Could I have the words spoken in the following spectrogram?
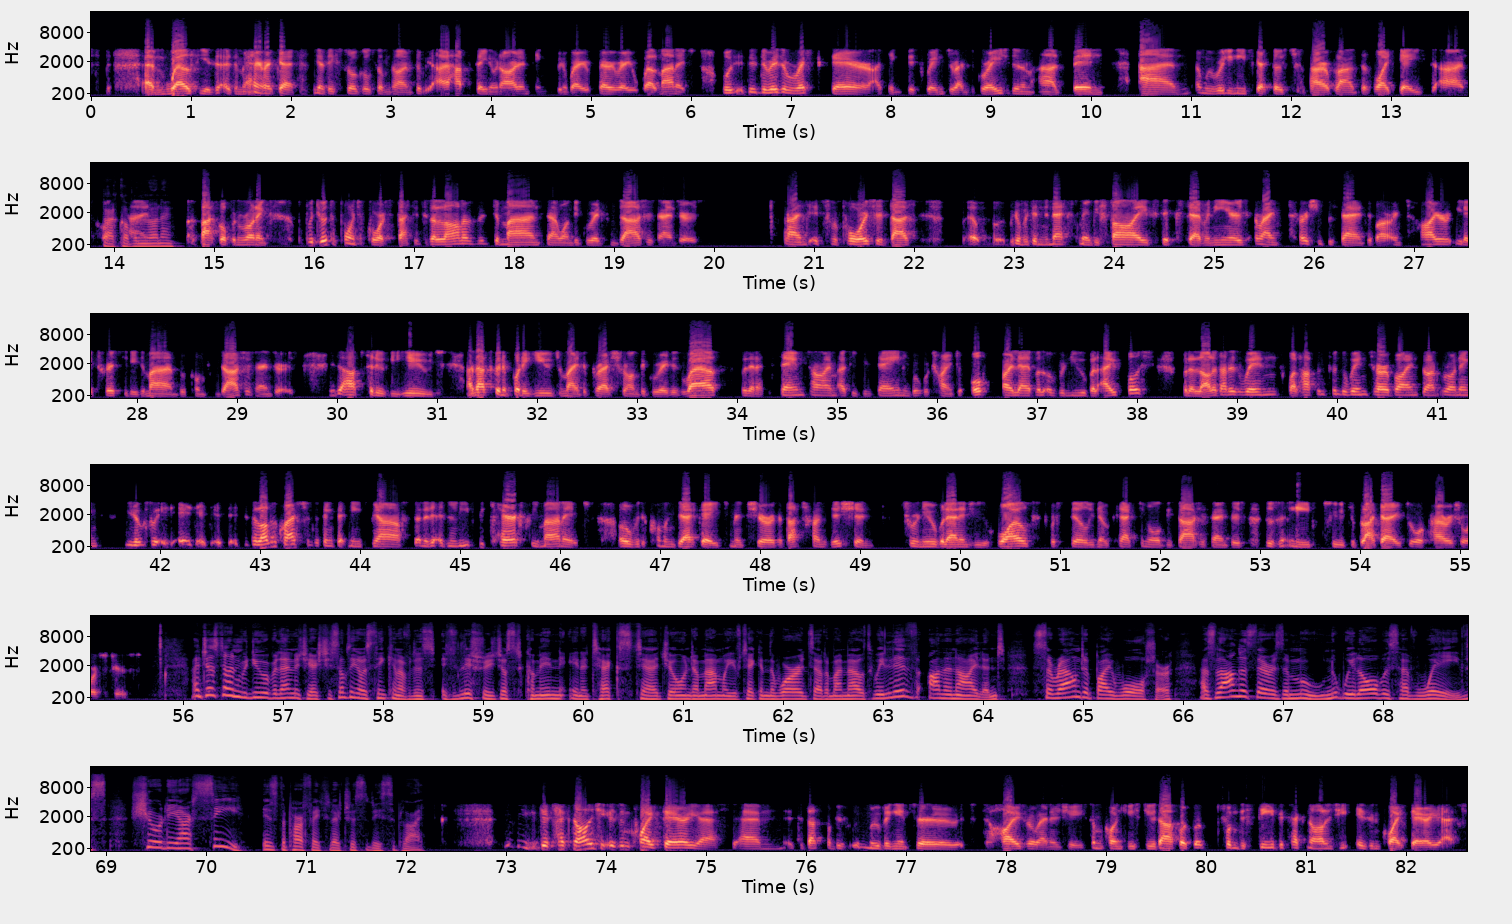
um, wealthy as, as America, you know, they struggle sometimes. So I have to say, you know, in Ireland things have been very very very well managed, but th- there is a risk there. I think this winter and it's greater than it has been, um, and we really need to get those two power plants at Whitegate and back up and, and running. Back up and running. But the other point, of course, that there's a lot of demand now on the grid from data centres and it's reported that uh, within the next maybe five, six, seven years, around 30% of our entire electricity demand will come from data centres. It's absolutely huge. And that's going to put a huge amount of pressure on the grid as well. But then at the same time, as you've been saying, we're, trying to up our level of renewable output. But a lot of that is wind. What happens when the wind turbines aren't running? You know, so it, it, it, it's a lot of questions I think that need to be asked, and it, it needs to be carefully managed over the coming decade to make sure that that transition to renewable energy whilst we're still, you know, connecting all these data centres doesn't lead to, to blackouts or power shortages. And just on renewable energy, actually, something I was thinking of, and it's, it's literally just come in in a text, uh, Joe and Amamo, you've taken the words out of my mouth. We live on an island surrounded by water. As long as there is a moon, we'll always have waves. Surely our sea is the perfect electricity supply the technology isn't quite there yet. Um, that's probably moving into hydro energy. Some countries do that, but, but from the seed, the technology isn't quite there yet.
